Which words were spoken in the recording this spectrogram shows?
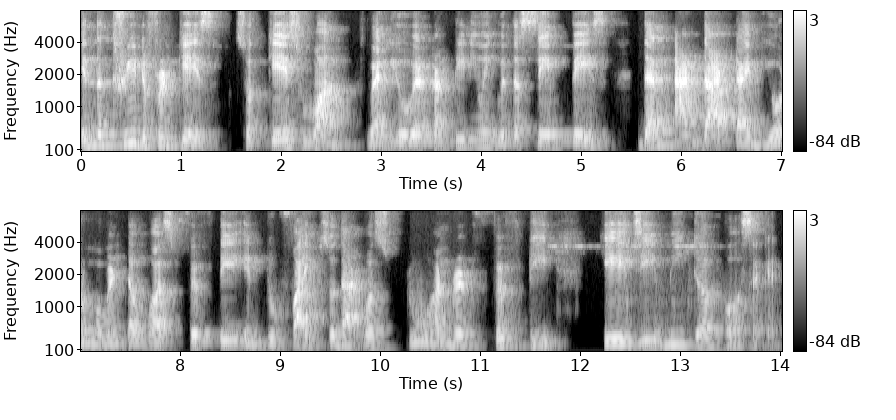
in the three different case, so case one, when you were continuing with the same pace, then at that time, your momentum was 50 into 5. So that was 250 kg meter per second.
